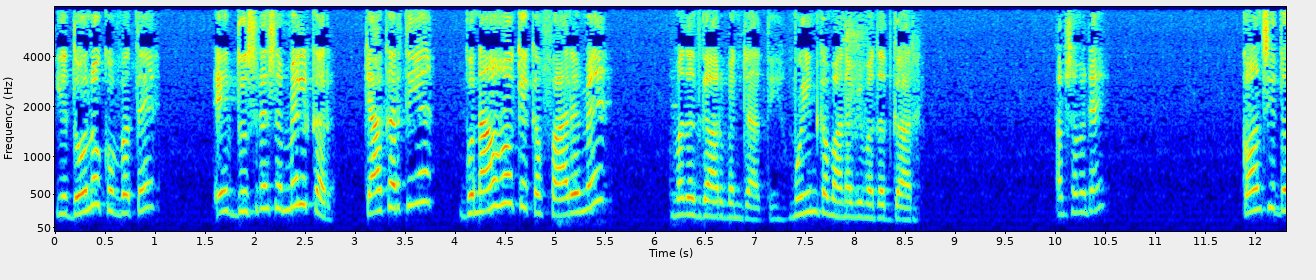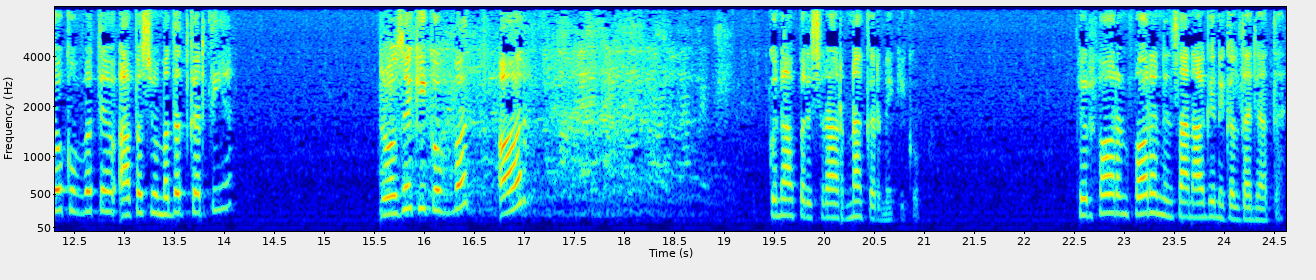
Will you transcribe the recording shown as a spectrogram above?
یہ دونوں قوتیں ایک دوسرے سے مل کر کیا کرتی ہیں؟ گناہوں کے کفارے میں مددگار بن جاتی ہیں۔ معین کا معنی بھی مددگار ہے۔ اب سمجھ آئی؟ کون سی دو قوتیں آپس میں مدد کرتی ہیں؟ روزے کی قوت اور گناہ پر اصرار نہ کرنے کی قوت۔ پھر فوراً فوراً انسان آگے نکلتا جاتا ہے،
